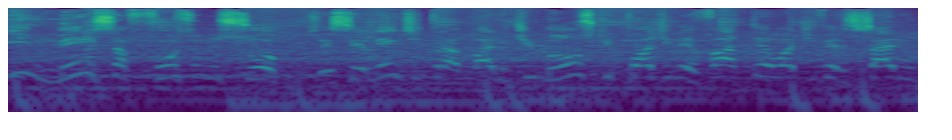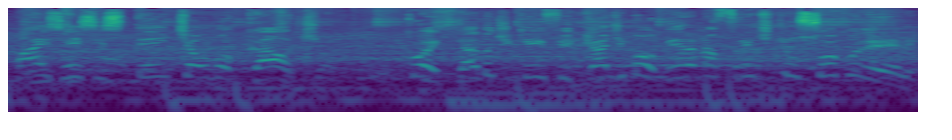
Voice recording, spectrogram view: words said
Imensa força nos socos, excelente trabalho de mãos que pode levar até o adversário mais resistente ao nocaute. Coitado de quem ficar de bobeira na frente de um soco dele.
